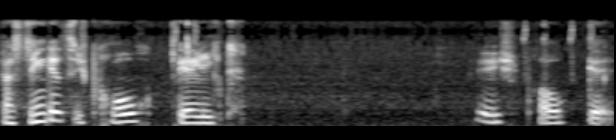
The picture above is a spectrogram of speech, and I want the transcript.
Das Ding ist, ich brauche Geld. Ich brauche Geld.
